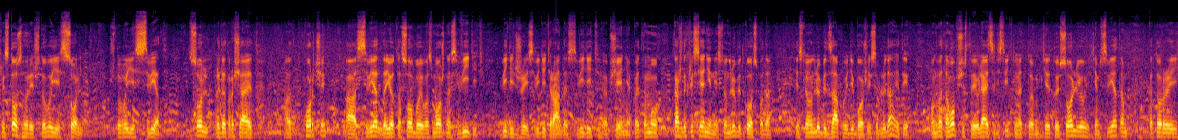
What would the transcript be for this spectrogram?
Христос говорит, что вы есть соль, что вы есть свет. Соль предотвращает от порчи, а свет дает особую возможность видеть, видеть жизнь, видеть радость, видеть общение. Поэтому каждый христианин, если он любит Господа, если он любит заповеди Божьи и соблюдает их, он в этом обществе является действительно той, те- той солью и тем светом, который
